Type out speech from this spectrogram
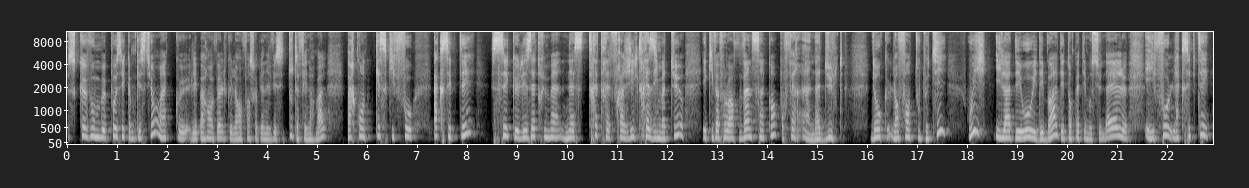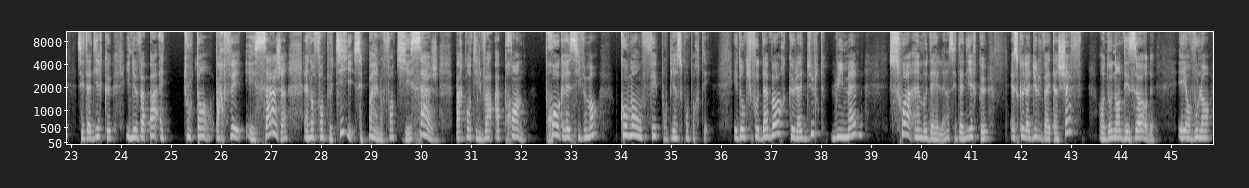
Ce que vous me posez comme question, hein, que les parents veulent que leur enfant soit bien élevé, c'est tout à fait normal. Par contre, qu'est-ce qu'il faut accepter? C'est que les êtres humains naissent très très fragiles, très immatures, et qu'il va falloir 25 ans pour faire un adulte. Donc l'enfant tout petit, oui, il a des hauts et des bas, des tempêtes émotionnelles, et il faut l'accepter. C'est-à-dire que il ne va pas être tout le temps parfait et sage, hein. un enfant petit, c'est pas un enfant qui est sage. Par contre, il va apprendre progressivement comment on fait pour bien se comporter. Et donc, il faut d'abord que l'adulte lui-même soit un modèle. hein. C'est-à-dire que, est-ce que l'adulte va être un chef en donnant des ordres et en voulant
